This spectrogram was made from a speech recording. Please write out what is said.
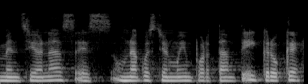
mencionas es una cuestión muy importante y creo que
